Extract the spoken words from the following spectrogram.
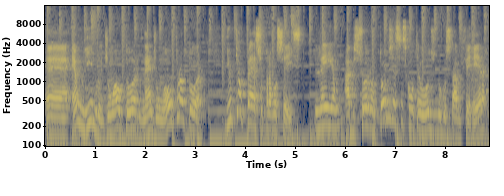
é, é, um livro de um autor, né, de um outro autor. E o que eu peço para vocês? Leiam, absorvam todos esses conteúdos do Gustavo Ferreira.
